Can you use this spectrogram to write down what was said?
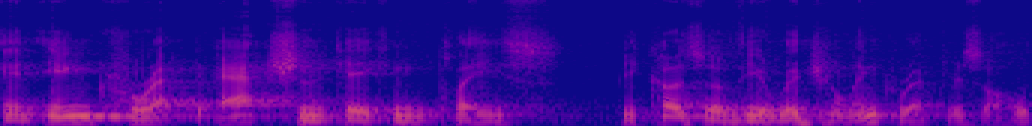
an incorrect action taking place because of the original incorrect result,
